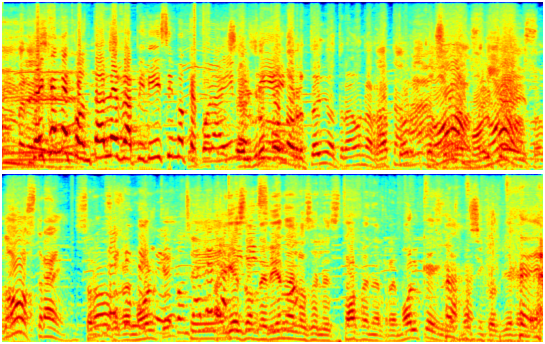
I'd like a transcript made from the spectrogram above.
sí. hombre. Déjenme contarles rapidísimo que por ahí El grupo norteño trae una Raptor Ah, con su dos, remolque y dos, todo. dos trae. Solo Déjenme remolque. contarles Ahí es donde vienen los del staff en el remolque y los músicos vienen.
